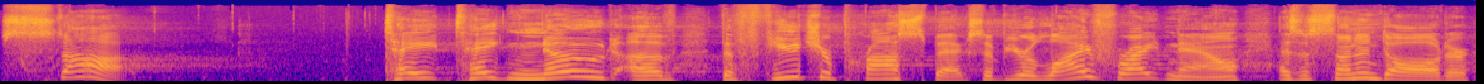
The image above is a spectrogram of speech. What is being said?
stop Take, take note of the future prospects of your life right now as a son and daughter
